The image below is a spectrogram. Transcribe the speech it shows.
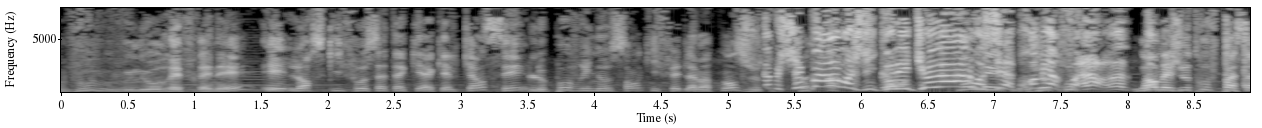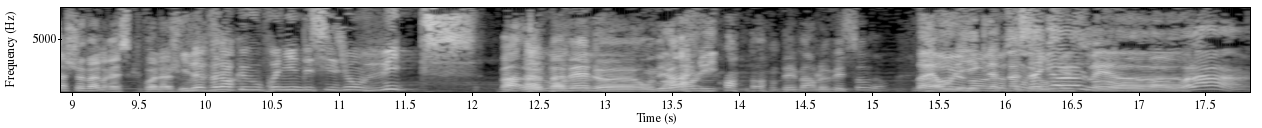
vous, vous nous réfrénez. Et lorsqu'il faut s'attaquer à quelqu'un, c'est le pauvre innocent qui fait de la maintenance. Je Ah, mais je sais pas, ça- moi j'y connais que là, non, moi c'est la première trouve- fois. Alors, Non, mais je trouve pas ça chevaleresque. Voilà. Je Il va falloir que vous preniez une décision vite. Bah, euh, Pavel, euh, on est bah, là. on lui, on démarre le vaisseau, non? Bah, Ah on oui, lui bah, éclate pas sa gueule, mais euh, bah, voilà.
